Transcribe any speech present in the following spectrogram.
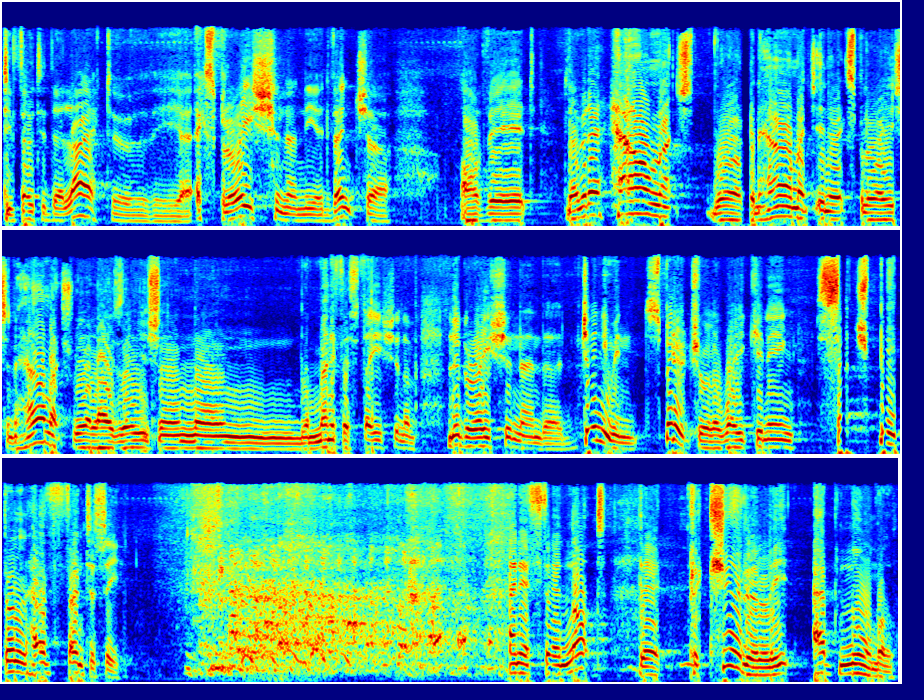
devoted their life to the uh, exploration and the adventure of it no matter how much work and how much inner exploration, how much realization and the manifestation of liberation and a genuine spiritual awakening, such people have fantasy. and if they're not, they're peculiarly abnormal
